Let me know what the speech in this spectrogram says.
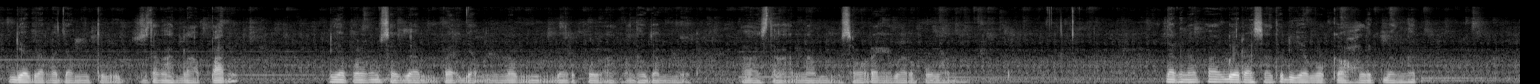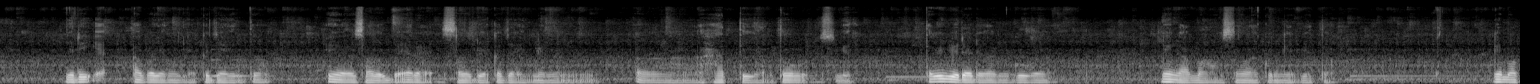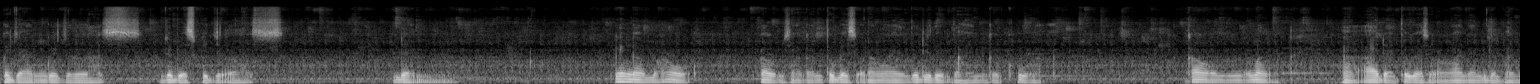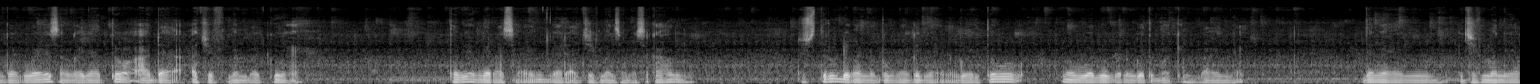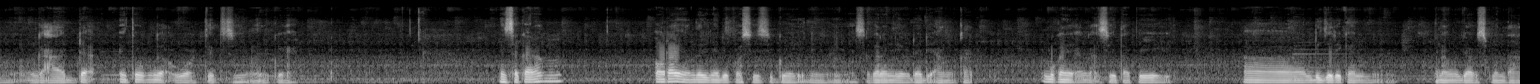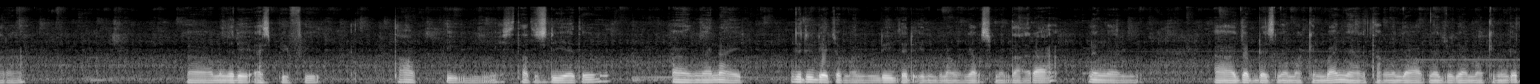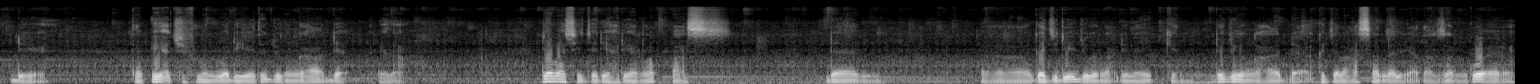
dia berangkat jam tujuh setengah delapan. Dia pulang sampai jam enam baru pulang atau jam uh, setengah enam sore baru pulang. Nah kenapa gue rasa tuh dia workaholic banget? Jadi apa yang dia kerjain tuh ya selalu beres selalu dia kerjain dengan uh, hati yang tulus gitu. Tapi beda dengan gue dia nggak mau ngelakuin kayak gitu. Dia mau kerjaan gue jelas job desk gue jelas. Dan dia nggak mau kalau misalkan tugas orang lain itu ditimpahin ke gue kalau memang uh, ada tugas orang lain yang ditimpahin ke gue seenggaknya tuh ada achievement buat gue tapi yang gue rasain gak ada achievement sama sekali. Justru dengan numpuknya kerjaan gue itu membuat beban gue tuh makin banyak. Dengan achievement yang nggak ada itu nggak worth it sih menurut gue. Dan sekarang orang yang tadinya di posisi gue ini sekarang dia udah diangkat. Bukan diangkat sih tapi uh, dijadikan penanggung jawab sementara. Uh, menjadi SPV tapi status dia itu eh, nggak uh, naik. Jadi dia cuma dijadiin penanggung jawab sementara dengan uh, job desknya makin banyak tanggung jawabnya juga makin gede. Tapi achievement buat dia itu juga nggak ada gitu. Dia masih jadi harian lepas. Dan uh, gaji dia juga nggak dinaikin. Dia juga nggak ada kejelasan dari atasan gue.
